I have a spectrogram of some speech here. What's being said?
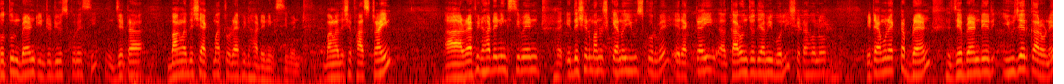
নতুন ব্র্যান্ড ইন্ট্রোডিউস করেছি, যেটা বাংলাদেশে একমাত্র র্যাপিড হার্ডেনিং সিমেন্ট বাংলাদেশে first time rapid hardening cement এদেশের মানুষ কেন ইউজ করবে? এর একটাই কারণ যদি আমি বলি, সেটা হলো এটা এমন একটা ব্র্যান্ড যে ব্র্যান্ডের ইউজের কারণে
